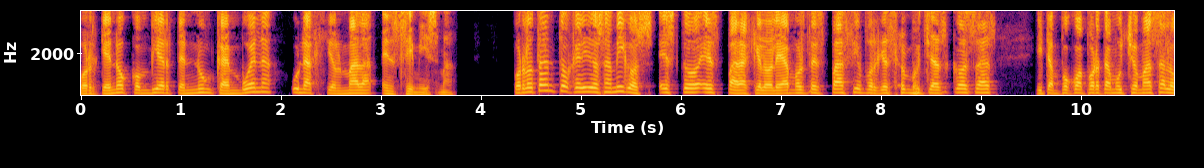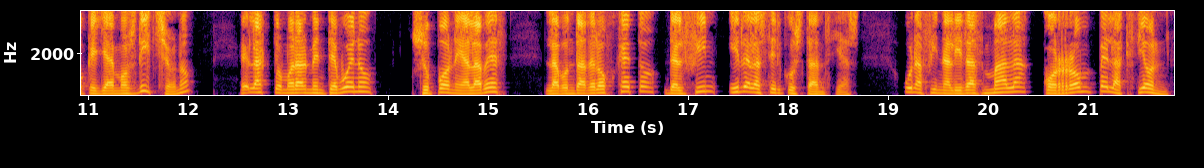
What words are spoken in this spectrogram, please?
porque no convierten nunca en buena una acción mala en sí misma. Por lo tanto, queridos amigos, esto es para que lo leamos despacio porque son muchas cosas y tampoco aporta mucho más a lo que ya hemos dicho, ¿no? El acto moralmente bueno supone a la vez la bondad del objeto, del fin y de las circunstancias. Una finalidad mala corrompe la acción,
